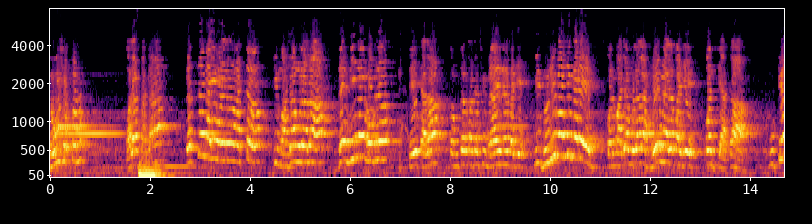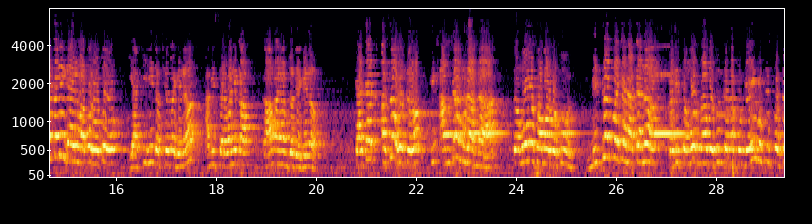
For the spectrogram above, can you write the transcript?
होऊ शकतो ना? मला सांगा प्रत्येक आई वडिलांना वाटतं की माझ्या मुलाला जे मी नाही भोगलं ते त्याला कमतरता त्याची मिळाली नाही पाहिजे. मी धुनी बाजू करेन पण माझ्या मुलाला हे मिळालं पाहिजे. पण त्याचा कुठेतरी गैरवापर होतो याचीही दक्षता घेणं आम्ही सर्वांनी काम काम आहे आमचं ते घेणं. त्याच्यात असं होतं की आमच्या मुलांना समोर समोर बसून मित्रत्वाच्या नात्यानं कधी समोर न बसून त्यांना कोणत्याही गोष्टी स्पष्ट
